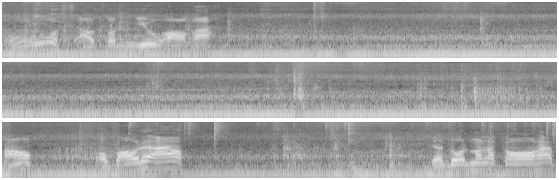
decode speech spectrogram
โอ้ เอาต้นยิ้วออกอะเอาเอาเบาเด้วยเอาเดี๋ยวโดนมะละกอครับ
